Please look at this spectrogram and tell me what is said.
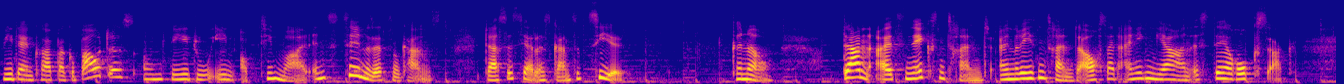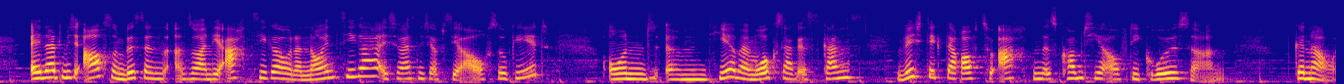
wie dein Körper gebaut ist und wie du ihn optimal in Szene setzen kannst. Das ist ja das ganze Ziel. Genau. Dann als nächsten Trend, ein Riesentrend, auch seit einigen Jahren, ist der Rucksack. Erinnert mich auch so ein bisschen so an die 80er oder 90er. Ich weiß nicht, ob es dir auch so geht. Und ähm, hier beim Rucksack ist ganz wichtig darauf zu achten, es kommt hier auf die Größe an. Genau,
